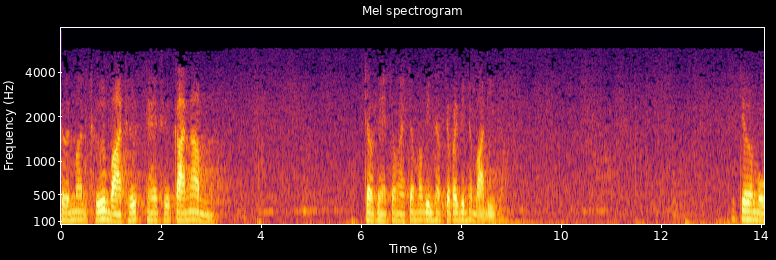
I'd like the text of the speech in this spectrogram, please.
ตื่นมาถือบาทถือแกถือการน้ำ จ้าเนี่ยจะมาจะมาบินจะไปบินธบาตอีกเจอหมู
